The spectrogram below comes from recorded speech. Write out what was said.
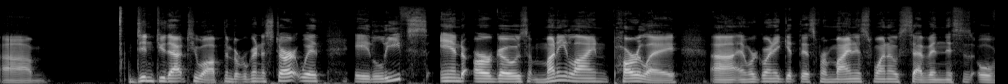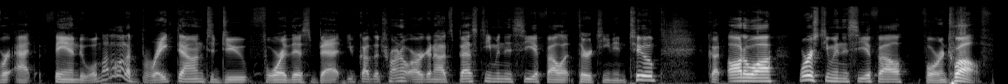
Um, didn't do that too often, but we're going to start with a Leafs and Argos money line parlay, uh, and we're going to get this for minus 107. This is over at FanDuel. Not a lot of breakdown to do for this bet. You've got the Toronto Argonauts, best team in the CFL at 13 and 2. You've got Ottawa, worst team in the CFL, 4 and 12.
